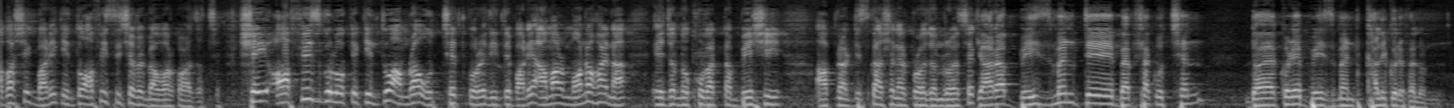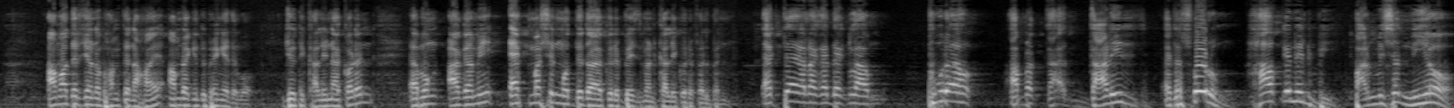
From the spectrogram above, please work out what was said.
আবাসিক বাড়ি কিন্তু অফিস হিসেবে ব্যবহার করা যাচ্ছে। সেই অফিসগুলোকে কিন্তু আমরা উচ্ছেদ করে দিতে পারি। আমার মনে হয় না এই জন্য খুব একটা বেশি আপনার ডিসকাশনের প্রয়োজন রয়েছে। যারা বেসমেন্টে ব্যবসা করছেন দয়া করে বেসমেন্ট খালি করে ফেলুন। আমাদের যেন ভাঙতে না হয় আমরা কিন্তু ভেঙে দেব। যদি খালি না করেন এবং আগামী এক মাসের মধ্যে দয়া করে বেসমেন্ট খালি করে ফেলবেন। একটা এলাকা দেখলাম পুরা আপনার গাড়ির একটা showroom how can it be permission নিয়েও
